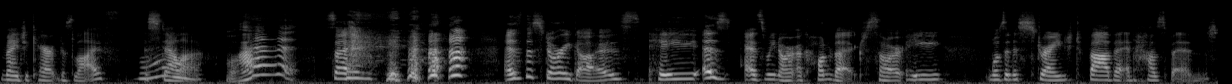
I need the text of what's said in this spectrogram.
major character's life, Estella. What? So, as the story goes, he is, as we know, a convict. So, he was an estranged father and husband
